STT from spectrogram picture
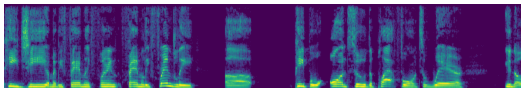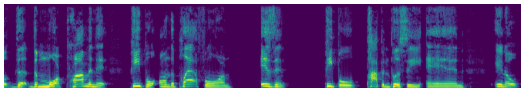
PG or maybe family friend, family friendly uh, people onto the platform to where you know the the more prominent people on the platform isn't people popping pussy and you know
